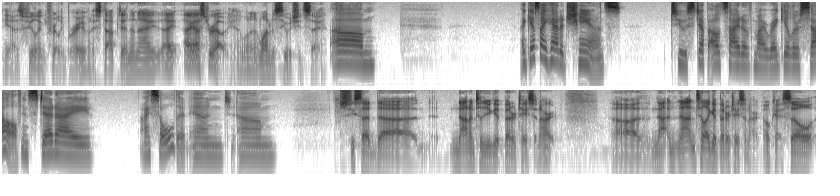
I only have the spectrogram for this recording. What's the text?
yeah I was feeling fairly brave and I stopped in and I I, I asked her out. Yeah, I wanted to see what she'd say. Um, I guess I had a chance to step outside of my regular self. Instead, I I sold it, and um, She said, uh, "Not until you get better taste in art. Uh, not not until I get better taste in art." Okay, so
